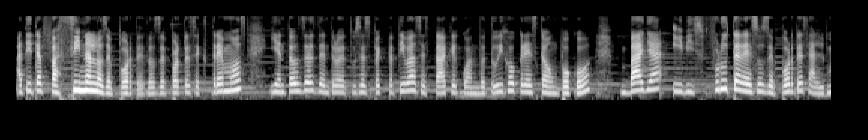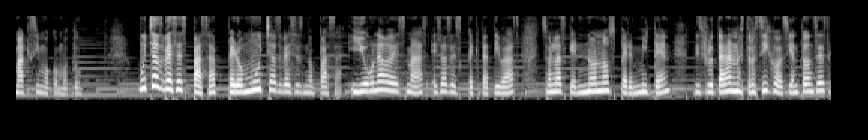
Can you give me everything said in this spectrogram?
a ti te fascinan los deportes, los deportes extremos y entonces dentro de tus expectativas está que cuando tu hijo crezca un poco, vaya y disfrute de esos deportes al máximo como tú. Muchas veces pasa, pero muchas veces no pasa. Y una vez más, esas expectativas son las que no nos permiten disfrutar a nuestros hijos. Y entonces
